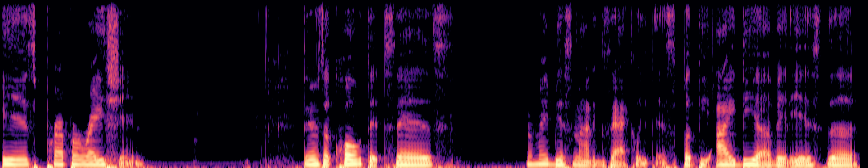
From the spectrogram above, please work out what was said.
is preparation. There's a quote that says, or maybe it's not exactly this, but the idea of it is the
